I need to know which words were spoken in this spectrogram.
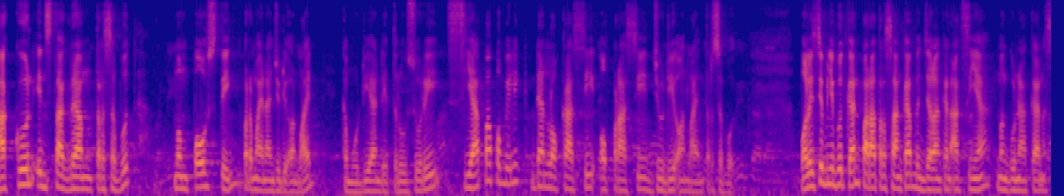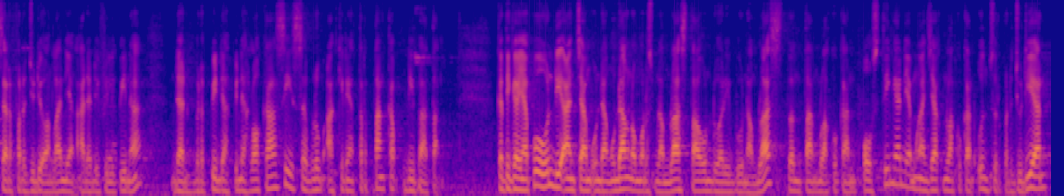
Akun Instagram tersebut memposting permainan judi online Kemudian ditelusuri siapa pemilik dan lokasi operasi judi online tersebut. Polisi menyebutkan para tersangka menjalankan aksinya menggunakan server judi online yang ada di Filipina dan berpindah-pindah lokasi sebelum akhirnya tertangkap di Batam. Ketiganya pun diancam Undang-Undang Nomor 19 Tahun 2016 tentang melakukan postingan yang mengajak melakukan unsur perjudian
